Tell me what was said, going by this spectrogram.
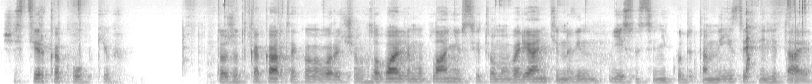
Шестірка кубків. Теж така карта, яка говорить, що в глобальному плані, в світовому варіанті, ну він в дійсності нікуди там не їздить, не літає.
